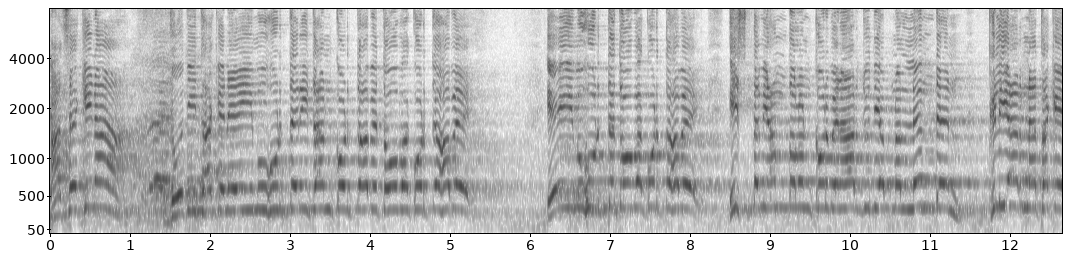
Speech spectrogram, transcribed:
আছে কি না? যদি থাকেন, এই মুহূর্তে রিটার্ন করতে হবে তৌবা করতে হবে। এই মুহূর্তে তৌবা করতে হবে। ইসলামী আন্দোলন করবেন, আর যদি আপনার লেনদেন ক্লিয়ার না থাকে,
